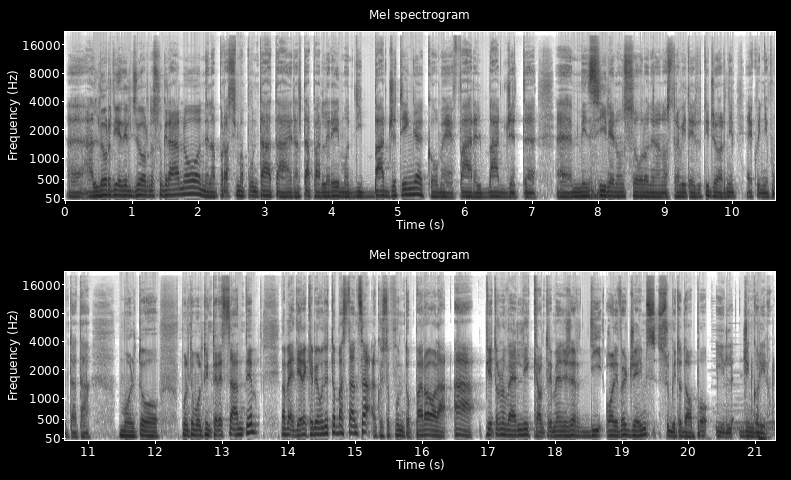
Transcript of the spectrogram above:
all'ordine del giorno su Grano. Nella prossima puntata in realtà parleremo di budgeting, come fare il budget uh, mensile non solo nella nostra vita di tutti i giorni, e quindi puntata molto molto molto interessante. Vabbè, direi che abbiamo detto abbastanza, a questo punto parola a Pietro Novelli, country manager di Oliver James, subito dopo il gingolino.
